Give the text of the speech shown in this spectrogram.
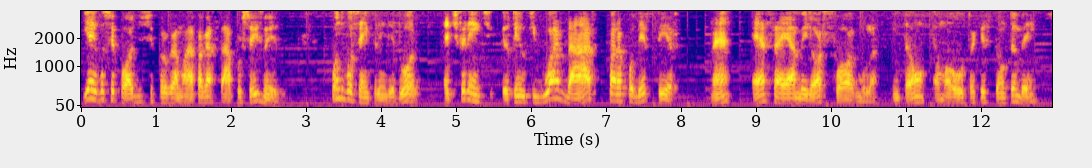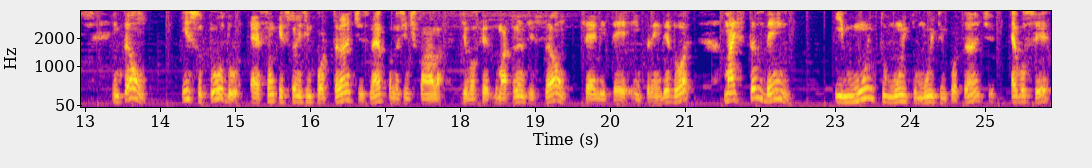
E aí você pode se programar para gastar por seis meses. Quando você é empreendedor, é diferente. Eu tenho que guardar para poder ter, né? Essa é a melhor fórmula. Então, é uma outra questão também. Então, isso tudo é, são questões importantes, né? Quando a gente fala de você de uma transição CLT empreendedor, mas também e muito, muito, muito importante é você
